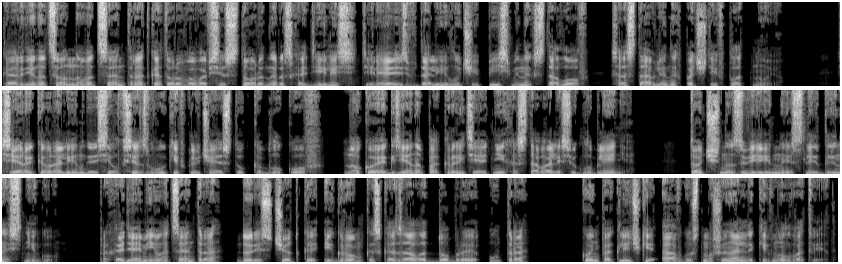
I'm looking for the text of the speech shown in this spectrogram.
координационного центра, от которого во все стороны расходились, теряясь вдали лучи письменных столов, составленных почти вплотную. Серый ковролин гасил все звуки, включая стук каблуков, но кое-где на покрытии от них оставались углубления. Точно звериные следы на снегу. Проходя мимо центра, Дорис четко и громко сказала «Доброе утро». Конь по кличке Август машинально кивнул в ответ.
